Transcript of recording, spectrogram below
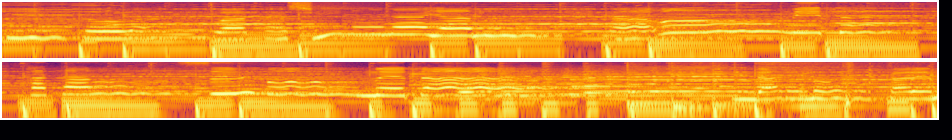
人は私の悩む顔を見て肩をすぼめた。誰も彼も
